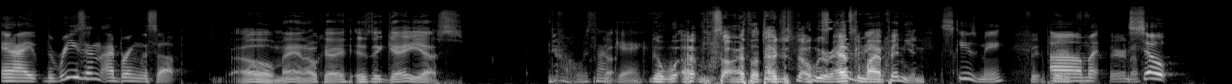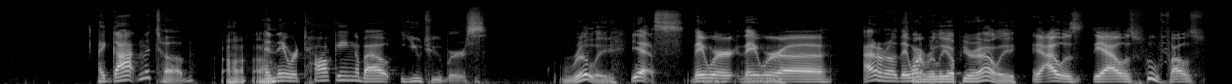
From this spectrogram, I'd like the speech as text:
and I the reason I bring this up, Oh man. Okay. Is it gay? Yes. no, it's not gay. No, uh, I'm sorry. I thought I just know we were asking my opinion. Excuse me. Fair- Um fair enough. so I got in the tub Uh-huh, uh-huh. and they were talking about YouTubers. really? Yes, they were. They were. uh I don't know. They Not weren't. really up your alley. Yeah, I was. Yeah, I was. Poof, I was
